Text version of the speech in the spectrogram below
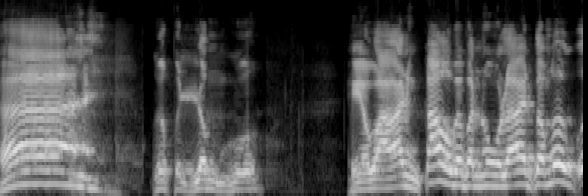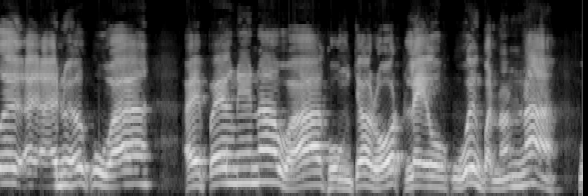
เฮ้ย cứ เป็นลมกูเฮียว่าอันเก้าไปบรรนูเลยต้องเออเอ้ยไอ้ไอ้หน่วยกูว่าไอ้แป้งนี่นะว่าคงจะรถเร็วกูเองปนนั้นนะกู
